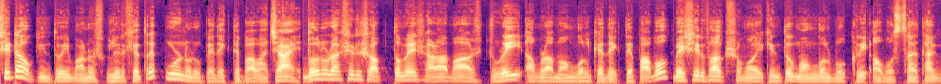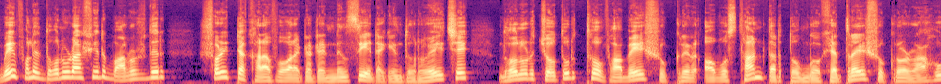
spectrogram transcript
সেটাও কিন্তু এই মানুষগুলির ক্ষেত্রে পূর্ণরূপে দেখতে পাওয়া যায়। ধনুরাশির সপ্তমে সারা মাস জুড়েই আমরা মঙ্গলকে দেখতে পাবো। বেশিরভাগ সময় কিন্তু মঙ্গল বক্রী অবস্থায় থাকবে, ফলে ধনুরাশির মানুষদের শরীরটা খারাপ হওয়ার একটা টেন্ডেন্সি এটা কিন্তু রয়েছে। ধনুর চতুর্থ ভাবে শুক্রের অবস্থান, তার তুঙ্গ ক্ষেত্রে শুক্র রাহু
